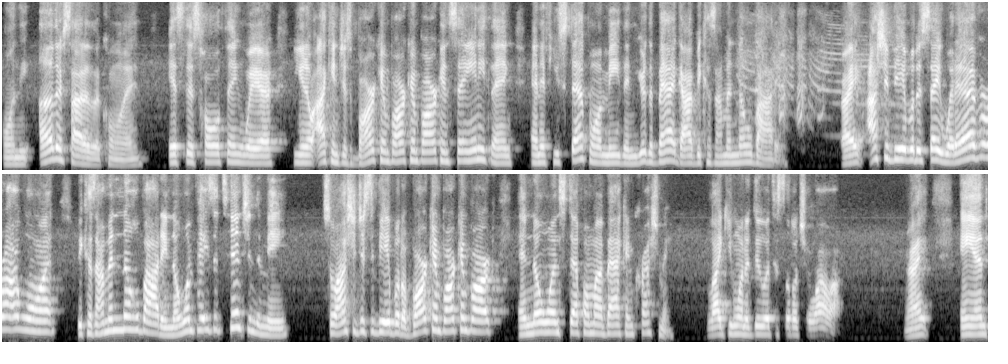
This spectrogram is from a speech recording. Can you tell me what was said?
On the other side of the coin, it's this whole thing where, you know, I can just bark and bark and bark and say anything. And if you step on me, then you're the bad guy because I'm a nobody, right? I should be able to say whatever I want because I'm a nobody. No one pays attention to me. So I should just be able to bark and bark and bark and no one step on my back and crush me like you want to do with this little chihuahua. Right. And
